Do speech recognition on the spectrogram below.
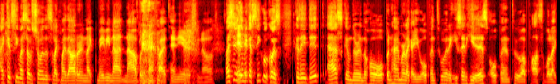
I could see myself showing this to like my daughter and like maybe not now, but in like five ten years, you know. Especially if It- they make a sequel because because they did ask him during the whole Oppenheimer like, are you open to it? And he said he is open to a possible like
